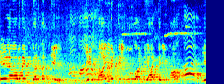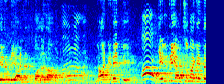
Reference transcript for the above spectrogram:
ஏழாவது கர்ப்பத்தில் என் தாய் வீட்டில் உருவானது யார் தெரியுமா? என்னுடைய அண்ணன் பலராமன். நான் நினைத்தேன். என்னுடைய அம்சமாக இந்த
